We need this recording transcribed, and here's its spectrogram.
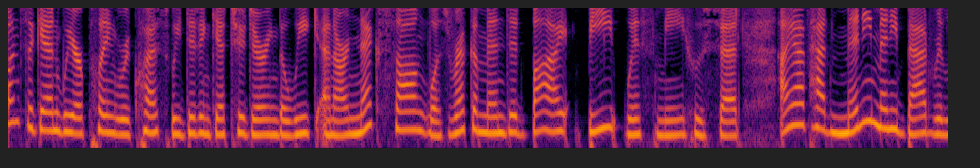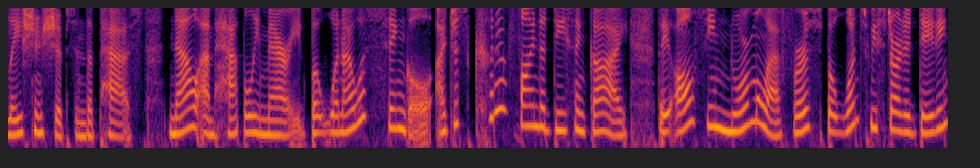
Once again, we are playing requests we didn't get to during the week, and our next song was recommended by Be With Me, who said, I have had many, many bad relationships in the past. Now I'm happily married, but when I was single, I just couldn't find a decent guy. They all seemed normal at first, but once we started dating,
